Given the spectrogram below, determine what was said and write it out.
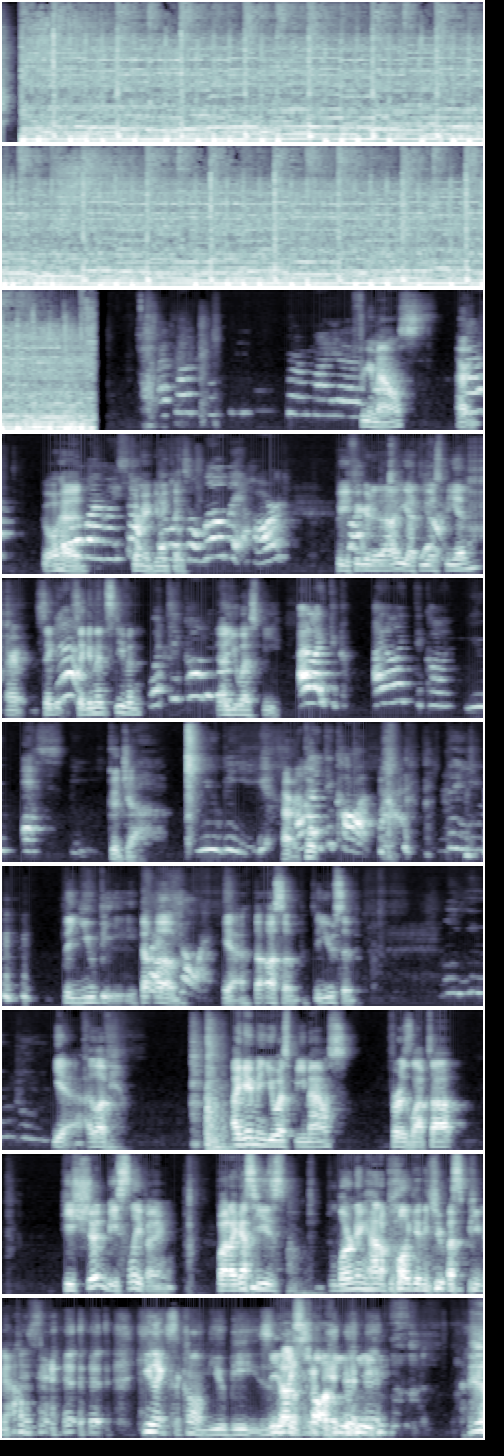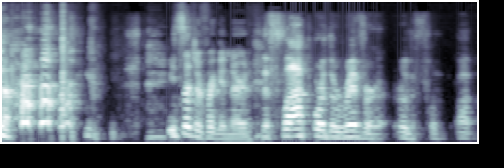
For your mouse. All right, go ahead. Come here, give me a kiss. was a little bit hard. But you figured it out. You got the USB in. All right, say, Yeah. say goodnight, Steven. What's it called? A? USB. I like to. I like to call it USB. Good job. UB. All right, I go. like to call it that. The UB, the for UB. short. Yeah, the USUB, the USUB. Yeah, I love you. I gave him a USB mouse for his laptop. He should be sleeping, but I guess he's learning how to plug in a USB mouse. he likes to call them UBs. He likes calling UB. He's such a freaking nerd. the flap or the river or the. fl- Uh,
